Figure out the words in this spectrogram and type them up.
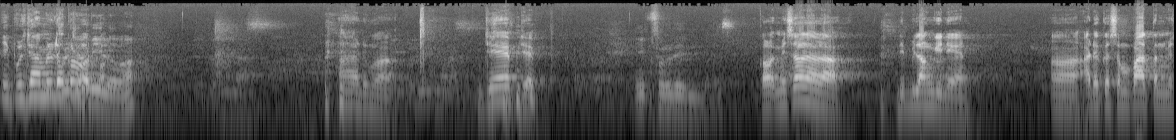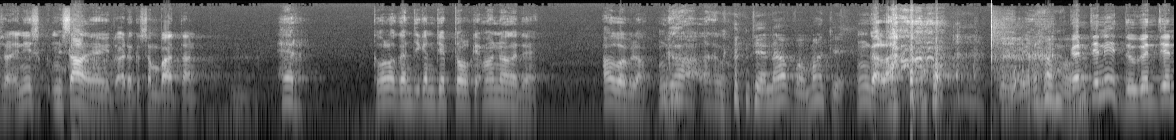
Ipul Jamil udah Ipul keluar Jamil Pak. loh. aduh mak Jeb Jeb Ipulin, Mas. kalau misalnya lah dibilang gini kan eh, ada kesempatan misalnya ini misalnya gitu ada kesempatan Her kau lah gantikan Jeb Tol kayak mana katanya aku gak bilang enggak kata. Gantian apa? Make. enggak lah gantian itu gantian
